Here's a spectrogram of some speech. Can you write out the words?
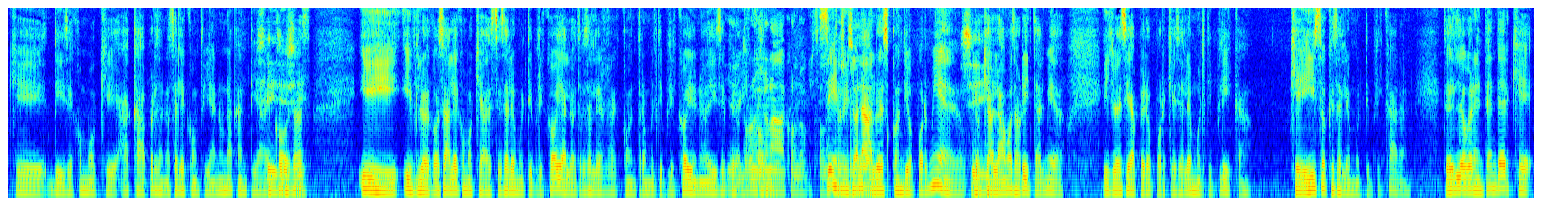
que dice como que a cada persona se le confían una cantidad de cosas. Y, y, luego sale como que a este se le multiplicó y al otro se le multiplicó y uno dice, y pero el otro no hizo nada con lo Sí, no hizo nada, lo escondió por miedo, lo que hablábamos ahorita, el miedo. Y yo decía, pero ¿por qué se le multiplica? ¿Qué hizo que se le multiplicaran? Entonces logré entender que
